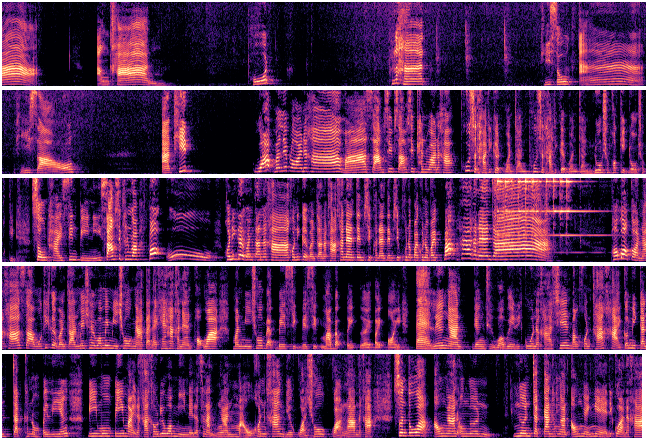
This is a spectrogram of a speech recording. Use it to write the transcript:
อังคาร พุธพฤหัสพีสุกร์อ่าพีเสาร์อาทิตย์ วับมาเรียบร้อยนะคะ มา 30 30ธันวานะคะ ผู้สถาที่เกิดวันจันทร์ ผู้สถาที่เกิดวันจันทร์ดวงเฉพาะกิจดวงเฉพาะกิจส่งท้ายสิ้นปีนี้ 30ธันวาโปะโอ้คนที่เกิดวันจันทร์นะคะ คนที่เกิดวันจันทร์นะคะ คะแนนเต็ม 10 คะแนนเต็ม 10 คุณเอาไปคุณเอาไปปั๊บ5คะแนนจ้า เพราะบอกก่อนนะคะ สาวกที่เกิดวันจันทร์ไม่ใช่ว่าไม่มีโชคนะ แต่ได้แค่ 5 คะแนน เพราะว่ามันมีโชคแบบเบสิกเบสิกมาแบบเอื่อยๆอ่อยๆ แต่เรื่องงานยังถือว่าเวริกูนะคะ เช่น บางคนค้าขายก็มีการจัดขนมไปเลี้ยง ปีมงปีใหม่นะคะ เขาเรียกว่ามีในลักษณะงานเหมาค่อนข้างเยอะกว่าโชคกว่าลาบนะคะ ส่วนตัวเอางานเอาเงิน เงินจากการทำงานเอาแง่แง่ๆดีกว่านะคะ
